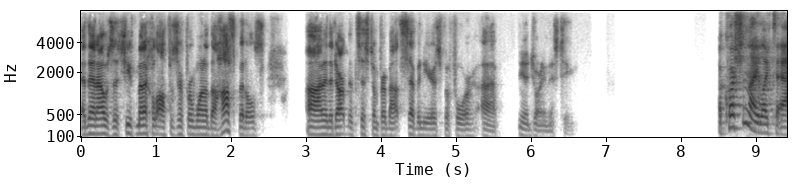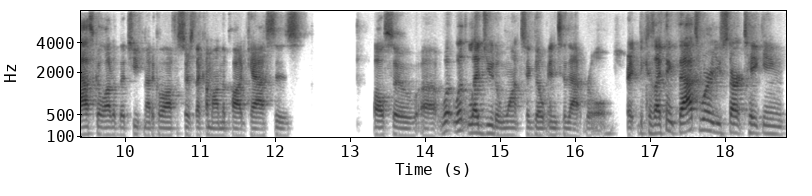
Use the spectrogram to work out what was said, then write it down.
and then I was the chief medical officer for one of the hospitals uh, in the Dartmouth system for about seven years before uh, you know joining this team. A question I like to ask a lot of the chief medical officers that come on the podcast is also uh, what what led you to want to go into that role right? Because i think that's where you start taking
